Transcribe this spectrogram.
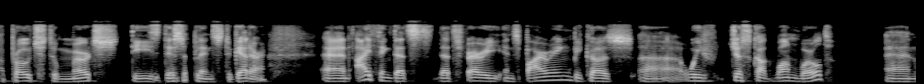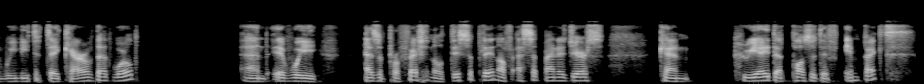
approach to merge these disciplines together. And I think that's that's very inspiring because uh, we've just got one world, and we need to take care of that world. And if we, as a professional discipline of asset managers, can create that positive impact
